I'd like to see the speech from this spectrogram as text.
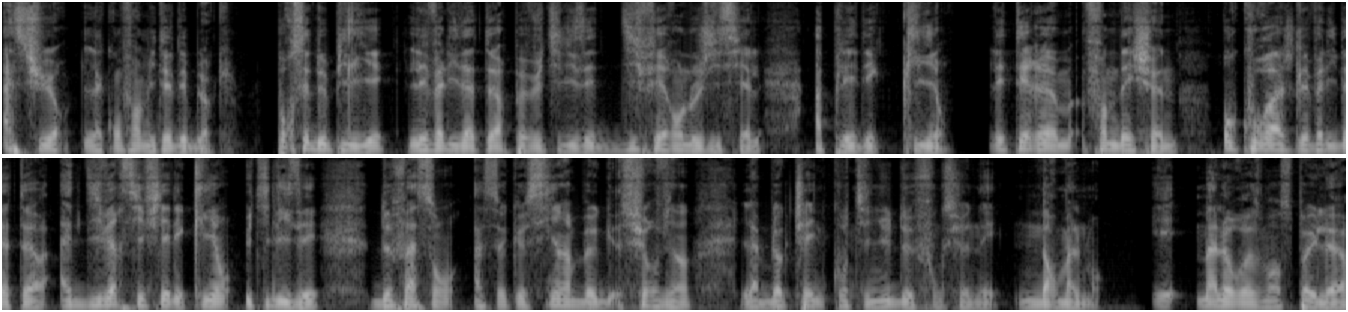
assure la conformité des blocs. Pour ces deux piliers, les validateurs peuvent utiliser différents logiciels appelés des clients. L'Ethereum Foundation encourage les validateurs à diversifier les clients utilisés de façon à ce que si un bug survient, la blockchain continue de fonctionner normalement. Et malheureusement, spoiler,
